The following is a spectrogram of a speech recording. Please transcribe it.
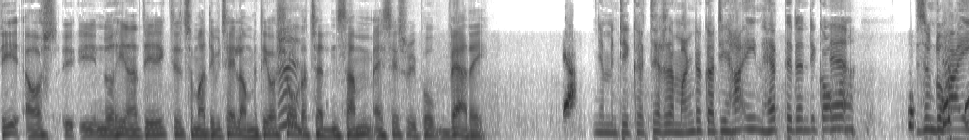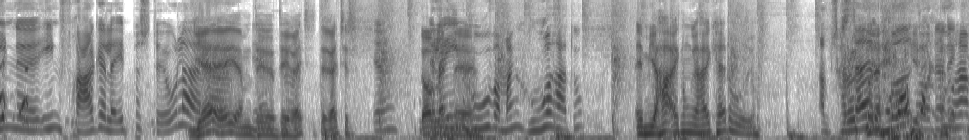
Det er også øh, noget helt andet. Det er ikke det, så meget det, vi taler om, men det er også sjovt at tage den samme accessory på hver dag. Ja. Jamen, det, gør, det er der mange, der gør. De har en hat, det er den, de går ja. med. Ligesom du har en, øh, en frakke eller et par støvler. Ja, eller... ja, jamen, det, det er rigtigt. Det er rigtigt. Ja. Nå, eller men, en øh, hue. Hvor mange huer har du? Jamen, jeg har ikke nogen. Jeg har ikke hattehoved, jo. Om, du Har du stadig have fået- på, den du er har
